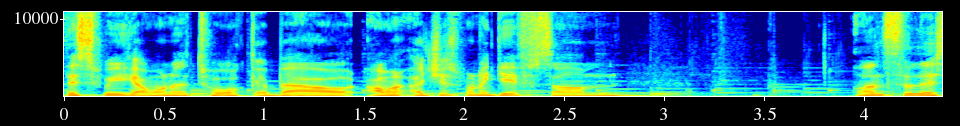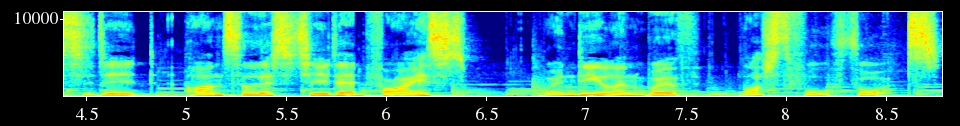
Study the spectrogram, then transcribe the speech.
this week I want to talk about I want I just want to give some unsolicited unsolicited advice when dealing with lustful thoughts.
